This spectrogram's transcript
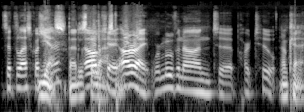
is that the last question? Yes, there? that is the okay, last. Okay. All right. We're moving on to part two. okay.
